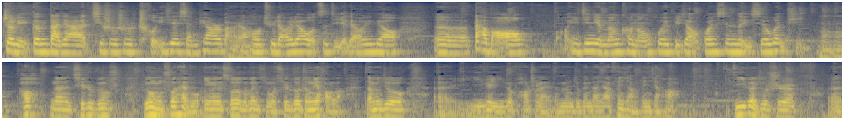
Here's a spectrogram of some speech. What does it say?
这里跟大家其实是扯一些闲篇儿吧，然后去聊一聊我自己，聊一聊，呃，大宝，以及你们可能会比较关心的一些问题。嗯嗯，好，那其实不用不用说太多，因为所有的问题我其实都整理好了，咱们就呃一个一个抛出来，咱们就跟大家分享分享啊。第一个就是，呃，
